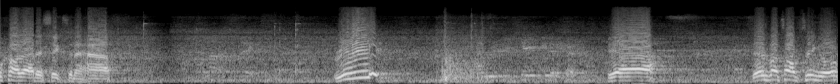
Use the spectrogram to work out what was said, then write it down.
We'll call that a six and a half. Really? Yeah. There's my top single,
